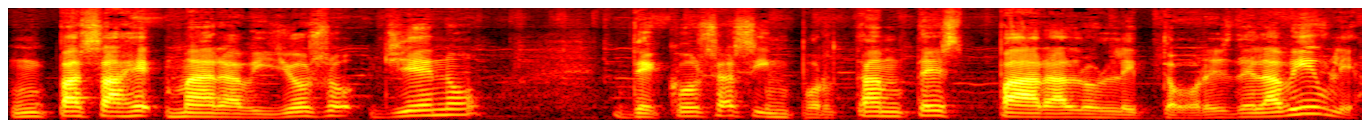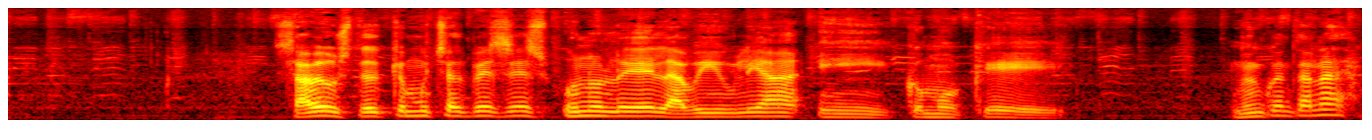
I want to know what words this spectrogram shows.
un pasaje maravilloso lleno de cosas importantes para los lectores de la Biblia. ¿Sabe usted que muchas veces uno lee la Biblia y como que no encuentra nada?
